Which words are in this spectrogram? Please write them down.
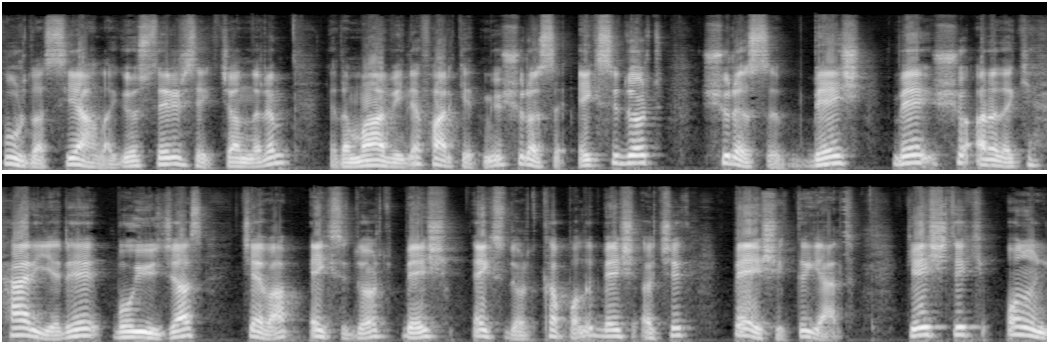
Burada siyahla gösterirsek canlarım ya da maviyle fark etmiyor. Şurası eksi 4, şurası 5 ve şu aradaki her yeri boyayacağız. Cevap eksi 4, 5, eksi 4 kapalı, 5 açık, B şıkkı geldi. Geçtik 10.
